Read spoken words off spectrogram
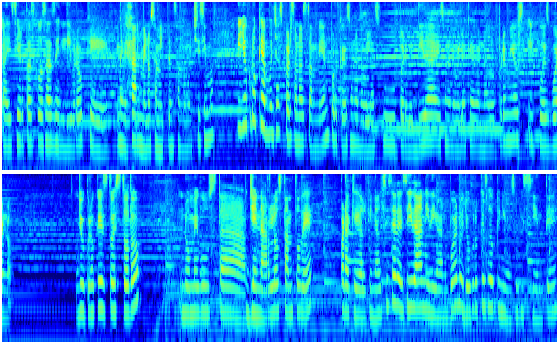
hay ciertas cosas del libro que me dejan al menos a mí pensando muchísimo. Y yo creo que a muchas personas también, porque es una novela súper vendida, es una novela que ha ganado premios y pues bueno, yo creo que esto es todo. No me gusta llenarlos tanto de para que al final sí se decidan y digan, bueno, yo creo que es la opinión suficiente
